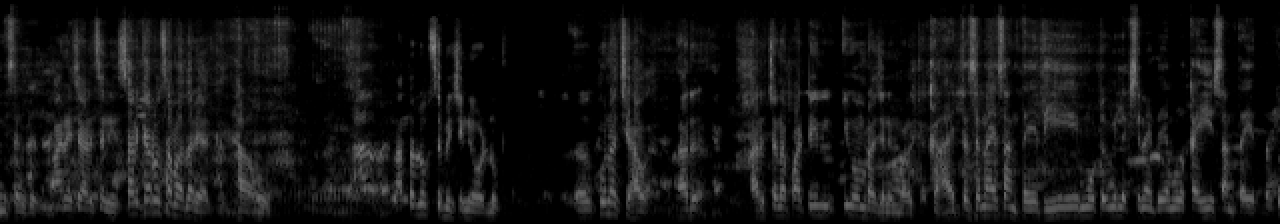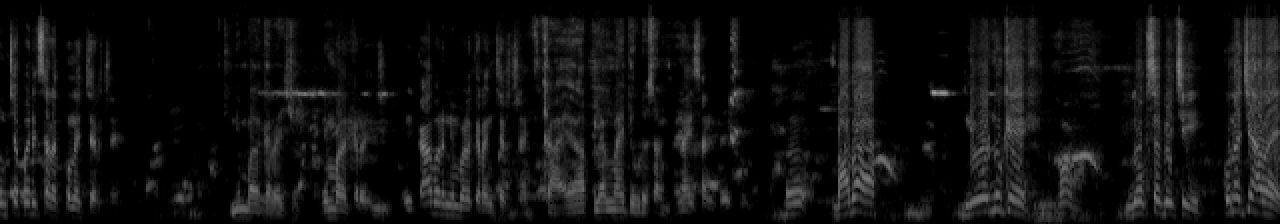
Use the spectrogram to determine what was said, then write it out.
निसर्गच नाही. पाण्याच्या अडचणी. सरकारवर समाधानी आहेत? हा हो. आता लोकसभेची निवडणूक आहे. अ, कुणाची हवा? आहे? अर- अर्चना पाटील की ओमराजे निंबाळकर? काय तसं नाही सांगता येत. ही मोठं विलक्षण आहे त्यामुळे काहीही सांगता येत नाही. तुमच्या परिसरात कोणाची चर्चा आहे? निंबाळ करायची निंबाळकरांची का बरं निंबाळकरांची चर्चा आहे? काय आपल्याला नाही तेवढं सांगता. नाही सांगता येत. अ, बाबा निवडणूक आहे. लोकसभेची. कुणाची हवा आहे?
